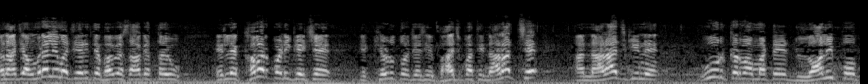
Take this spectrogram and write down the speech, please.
અને આજે અમરેલીમાં જે રીતે ભવ્ય સ્વાગત થયું, એટલે ખબર પડી ગઈ છે કે ખેડૂતો જે છે ભાજપાથી નારાજ છે. આ નારાજગીને દૂર કરવા માટે લોલીપોપ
